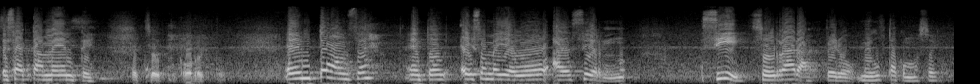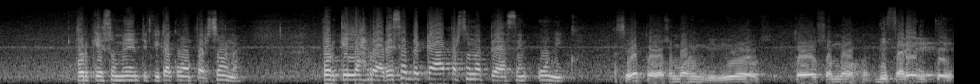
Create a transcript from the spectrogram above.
Exactamente. Exacto, correcto. Entonces, entonces eso me llevó a decir, sí, soy rara, pero me gusta como soy, porque eso me identifica como persona. Porque las rarezas de cada persona te hacen único. Así es, todos somos individuos, todos somos diferentes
